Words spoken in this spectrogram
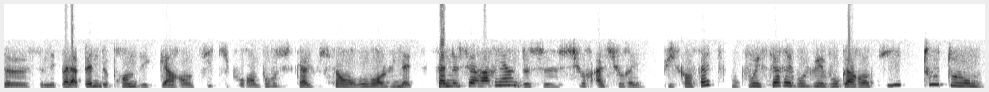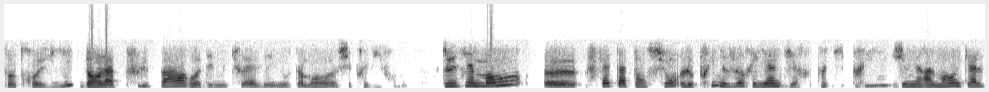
euh, ce n'est pas la peine de prendre des garanties qui vous remboursent jusqu'à 800 euros en lunettes. Ça ne sert à rien de se surassurer, puisqu'en fait, vous pouvez faire évoluer vos garanties tout au long de votre vie dans la plupart des mutuelles et notamment euh, chez Prévifrance. Deuxièmement, euh, faites attention, le prix ne veut rien dire. Petit prix généralement égale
